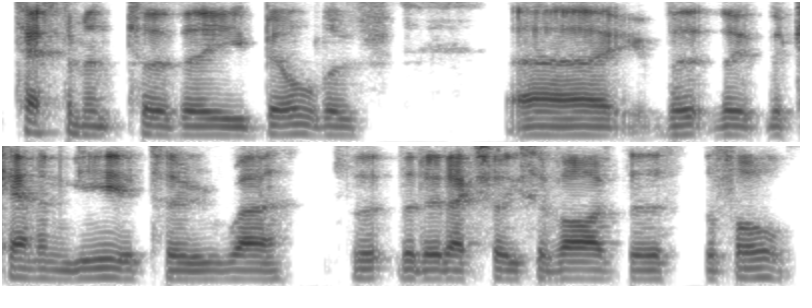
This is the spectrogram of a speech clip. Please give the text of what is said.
testament to the build of uh, the, the the Canon gear to uh, th- that it actually survived the the fall.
